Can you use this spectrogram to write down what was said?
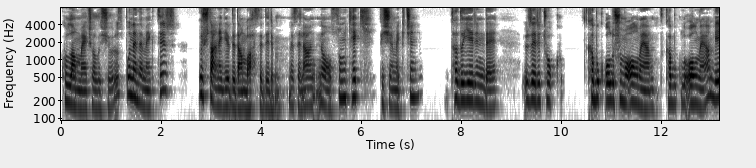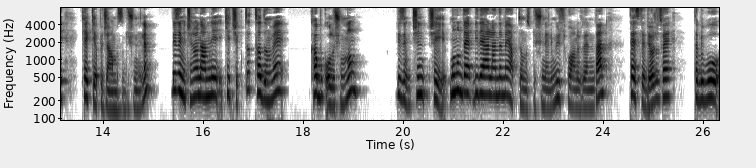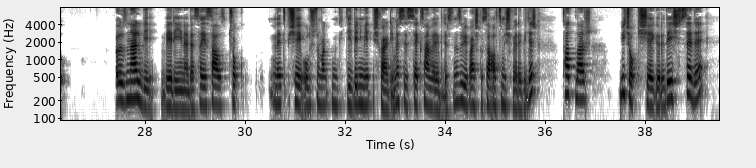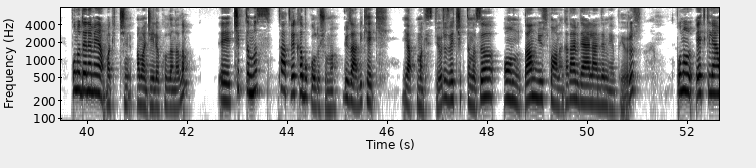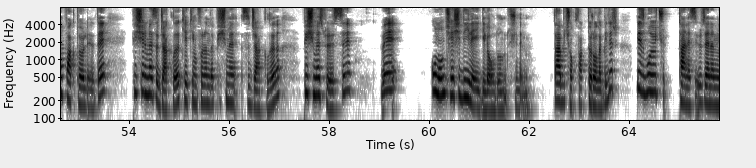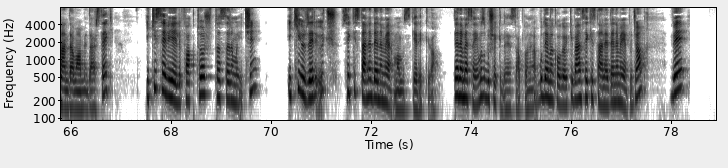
kullanmaya çalışıyoruz. Bu ne demektir? Üç tane girdiden bahsedelim. Mesela ne olsun? Kek pişirmek için tadı yerinde, üzeri çok kabuk oluşumu olmayan, kabuklu olmayan bir kek yapacağımızı düşünelim. Bizim için önemli iki çıktı tadın ve kabuk oluşumunun bizim için şeyi. Bunun da bir değerlendirme yaptığımızı düşünelim. 100 puan üzerinden test ediyoruz ve tabii bu öznel bir veri yine de sayısal çok net bir şey oluşturmak mümkün değil. Benim 70 verdiğime siz 80 verebilirsiniz. Bir başkası 60 verebilir. Tatlar birçok kişiye göre değişse de bunu deneme yapmak için amacıyla kullanalım. E, çıktığımız tat ve kabuk oluşumu. Güzel bir kek yapmak istiyoruz ve çıktığımızı 10'dan 100 puana kadar bir değerlendirme yapıyoruz. Bunu etkileyen faktörleri de pişirme sıcaklığı, kekin fırında pişme sıcaklığı, pişme süresi ve unun çeşidiyle ilgili olduğunu düşünelim. Daha birçok faktör olabilir. Biz bu üç tanesi üzerinden devam edersek iki seviyeli faktör tasarımı için 2 üzeri 3, 8 tane deneme yapmamız gerekiyor. Deneme sayımız bu şekilde hesaplanıyor. Bu demek oluyor ki ben 8 tane deneme yapacağım ve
